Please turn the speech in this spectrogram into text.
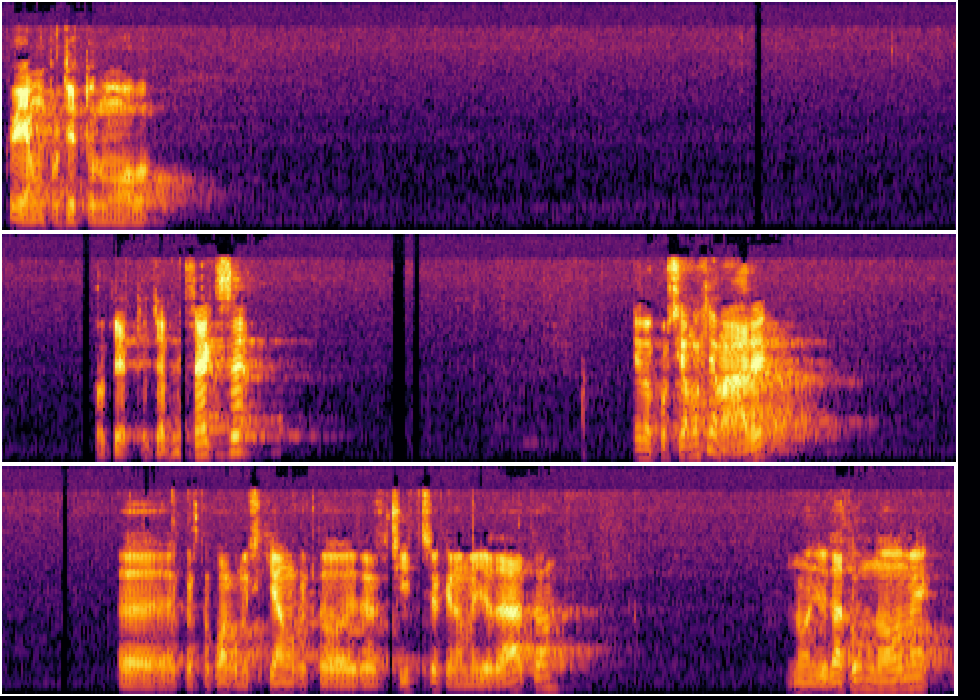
creiamo un progetto nuovo. Progetto JavaFX e lo possiamo chiamare, eh, questo qua come si chiama questo esercizio che non me gli ho dato? Non gli ho dato un nome,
